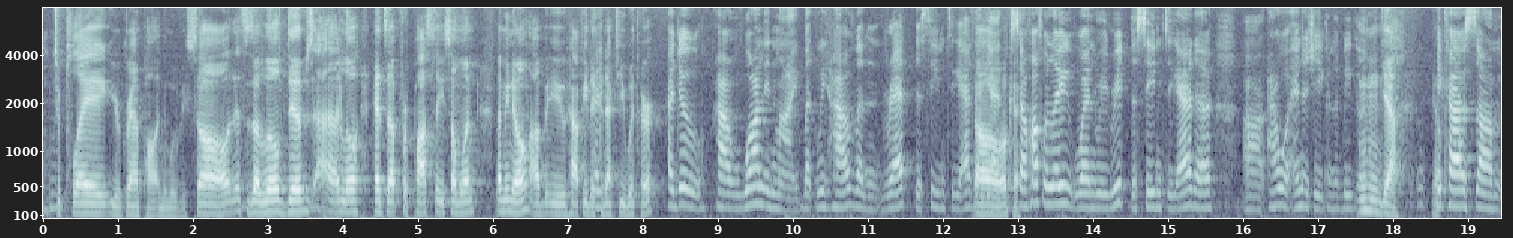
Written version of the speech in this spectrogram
mm-hmm. to play your grandpa in the movie. So this is a little dibs, a little heads up for possibly someone. Let me know. I'll be happy to I, connect you with her. I do have one in mind, but we haven't read the scene together oh, yet. Okay. So hopefully, when we read the scene together, uh, our energy is gonna be good. Mm-hmm, yeah. Yep. Because um,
